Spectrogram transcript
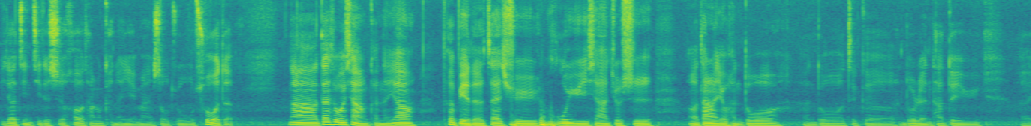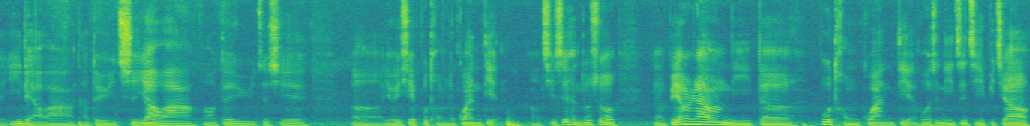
比较紧急的时候，他们可能也蛮手足无措的。那但是我想可能要。特别的再去呼吁一下，就是呃，当然有很多很多这个很多人，他对于呃医疗啊，他对于吃药啊，哦，对于这些呃有一些不同的观点啊，其实很多时候呃，不要让你的不同观点，或者是你自己比较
